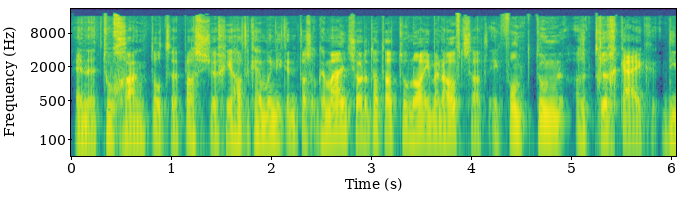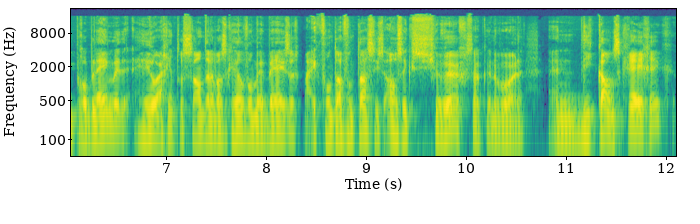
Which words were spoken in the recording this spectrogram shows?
En uh, toegang tot uh, plastische chirurgie had ik helemaal niet. En het was ook helemaal niet zo dat dat toen al in mijn hoofd zat. Ik vond toen, als ik terugkijk, die problemen heel erg interessant. En daar was ik heel veel mee bezig. Maar ik vond het al fantastisch als ik chirurg zou kunnen worden. En die kans kreeg ik.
